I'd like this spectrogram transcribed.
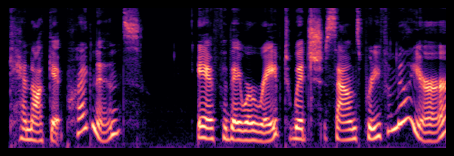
cannot get pregnant if they were raped, which sounds pretty familiar.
